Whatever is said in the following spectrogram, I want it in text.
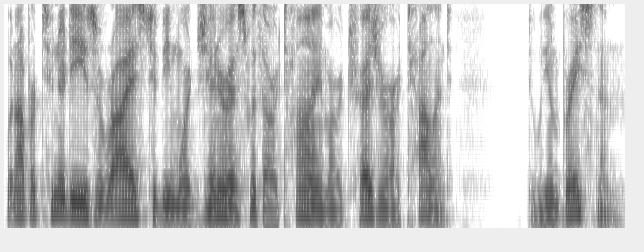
When opportunities arise to be more generous with our time, our treasure, our talent, do we embrace them?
